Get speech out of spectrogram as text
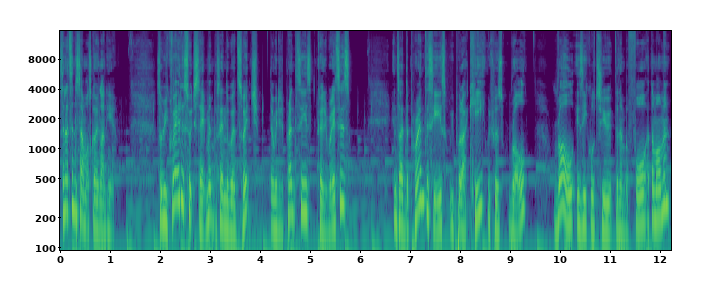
So let's understand what's going on here. So we created a switch statement by saying the word switch, then we did parentheses, curly braces. Inside the parentheses, we put our key, which was roll. Roll is equal to the number 4 at the moment,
